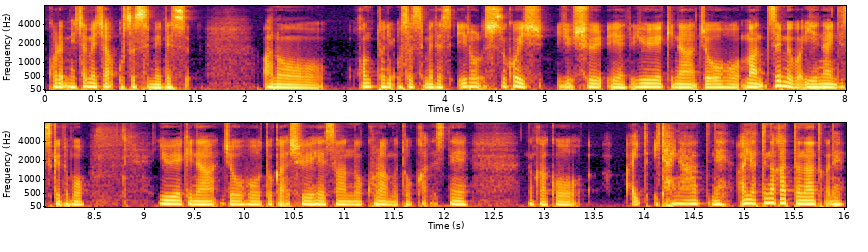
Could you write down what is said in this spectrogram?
これめちゃめちゃおすすめです。あの本当におすすめです。いろいろすごい有益な情報、まあ全部は言えないんですけども、有益な情報とか、周平さんのコラムとかですね、なんかこう、あ、痛いなってね、あ、やってなかったなとかね、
